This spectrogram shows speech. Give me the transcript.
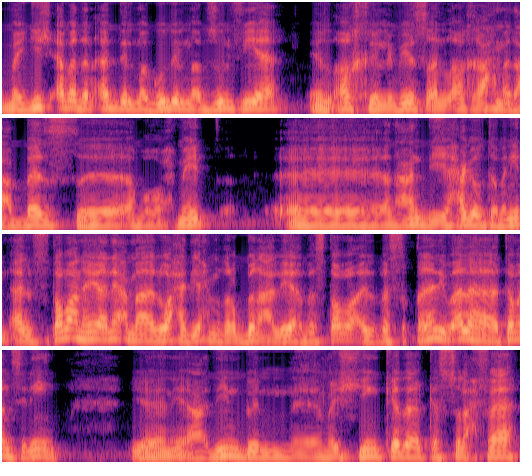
ما يجيش ابدا قد المجهود المبذول فيها. الأخ اللي بيسأل الأخ أحمد عباس أبو حميد آه، أنا عندي حاجة و80 ألف. طبعا هي نعمة الواحد يحمد ربنا عليها بس طبعا بس القناة دي بقى لها 8 سنين. يعني قاعدين بن ماشيين كده كالسلحفاة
